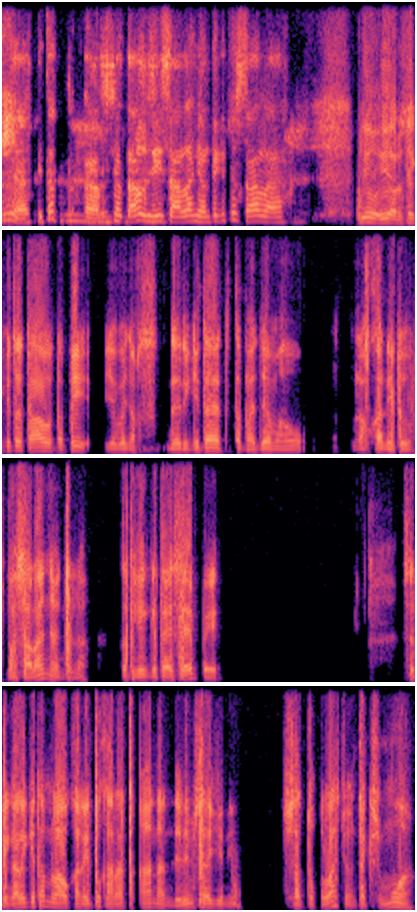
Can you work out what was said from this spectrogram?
Iya, kita t- harusnya tahu sih salah nyontek itu salah. Yuk, iya harusnya kita tahu. Tapi ya banyak dari kita tetap aja mau melakukan itu. Masalahnya adalah ketika kita SMP, sering kali kita melakukan itu karena tekanan. Jadi misalnya gini, satu kelas nyontek semua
